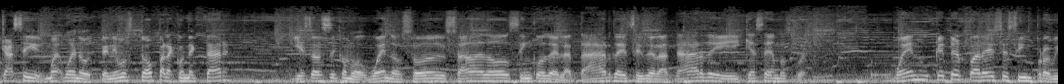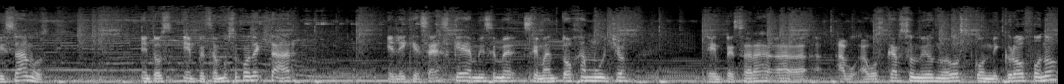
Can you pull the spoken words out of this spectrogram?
casi, bu- bueno, tenemos todo para conectar y estás así como, bueno, son sábado 5 de la tarde, 6 de la tarde y ¿qué hacemos? Pues, bueno, ¿qué te parece si improvisamos? Entonces empezamos a conectar y le dije, ¿sabes qué? A mí se me, se me antoja mucho empezar a, a- a- a buscar sonidos nuevos con micrófono,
